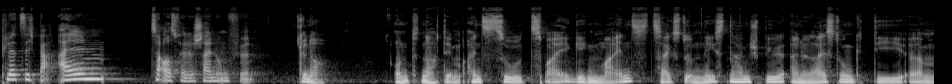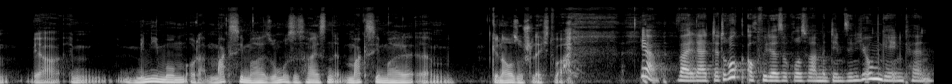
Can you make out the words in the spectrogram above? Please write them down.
plötzlich bei allen zu Ausfallerscheinungen führen. Genau. Und nach dem 1 zu 2 gegen Mainz zeigst du im nächsten Heimspiel eine Leistung, die ähm, ja im Minimum oder maximal, so muss es heißen, maximal ähm, genauso schlecht war. Ja, weil da der Druck auch wieder so groß war, mit dem sie nicht umgehen können.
